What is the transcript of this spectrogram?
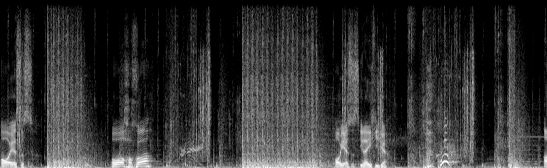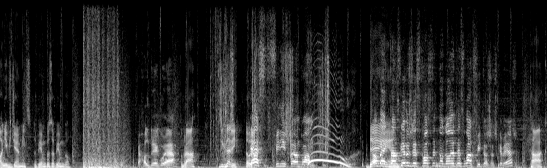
O Jezus. O, ho, ho. O Jezus, ile ich idzie. O, nie widziałem nic. Zabiłem go, zabiłem go. Ja holduję górę. Dobra. Zniknęli. Dobra. Jest! Finish round one. Uuu, Dobra, jak teraz Damn. wiemy, że jest kostet na dole, to jest łatwiej troszeczkę, wiesz? Tak.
